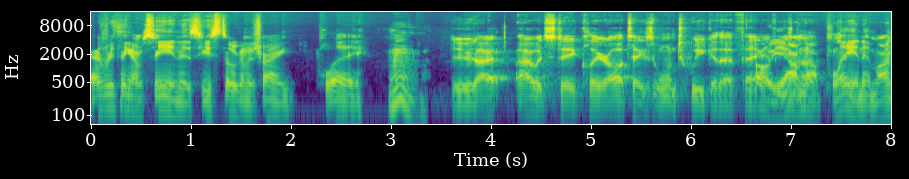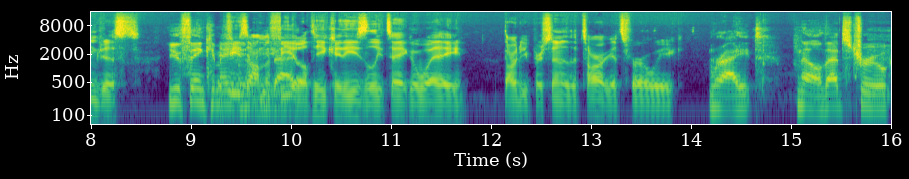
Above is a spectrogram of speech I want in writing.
everything I'm seeing is he's still going to try and play. Hmm. Dude, I, I would stay clear. All it takes is one tweak of that thing. Oh yeah, I'm not playing him. I'm just You think maybe if he's on the back? field, he could easily take away thirty percent of the targets for a week. Right. No, that's true.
